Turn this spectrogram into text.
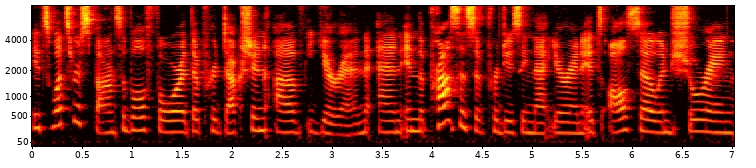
It's what's responsible for the production of urine, and in the process of producing that urine, it's also ensuring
